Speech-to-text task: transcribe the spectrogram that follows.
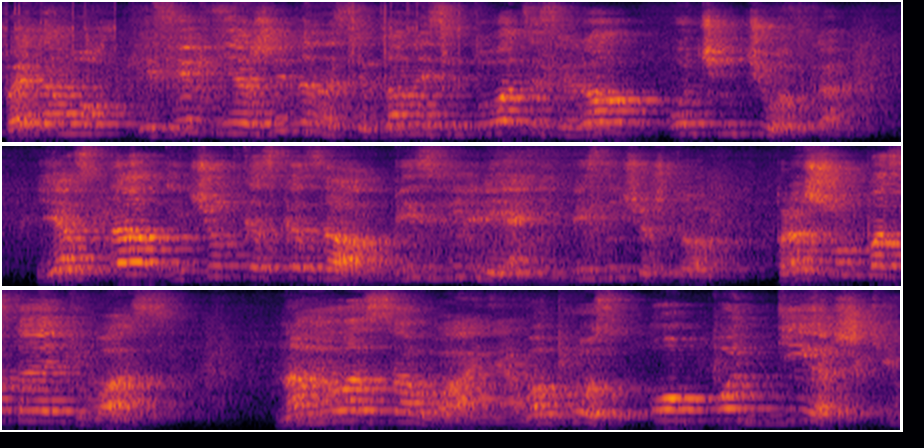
Поэтому эффект неожиданности в данной ситуации сыграл очень четко. Я встал и четко сказал, без виляний, без ничего, что прошу поставить вас на голосование вопрос о поддержке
